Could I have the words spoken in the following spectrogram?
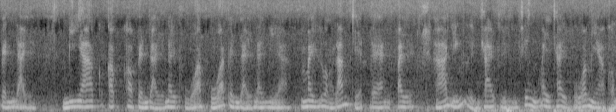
เป็นใหญ่เมียก็ก็เป็นใหญ่ในผัว ผัวเป็นใหญ่ในเมีย ไม่ล่วงล้ำเจ็ดแดนไปหาหญิงอื่นชายอื่น ซึ่งไม่ใช่ผัวเมียของ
